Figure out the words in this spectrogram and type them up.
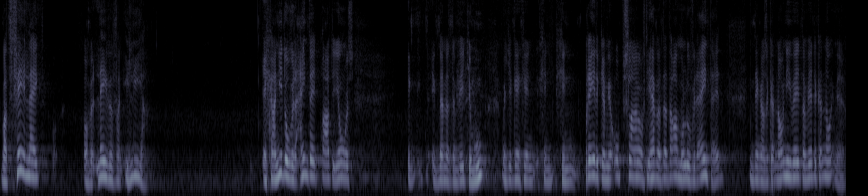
wat veel lijkt op het leven van Elia. Ik ga niet over de eindtijd praten, jongens. Ik, ik ben het een beetje moe, want je kan geen, geen, geen prediker meer opslaan of die hebben dat allemaal over de eindtijd. Ik denk, als ik het nou niet weet, dan weet ik het nooit meer.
